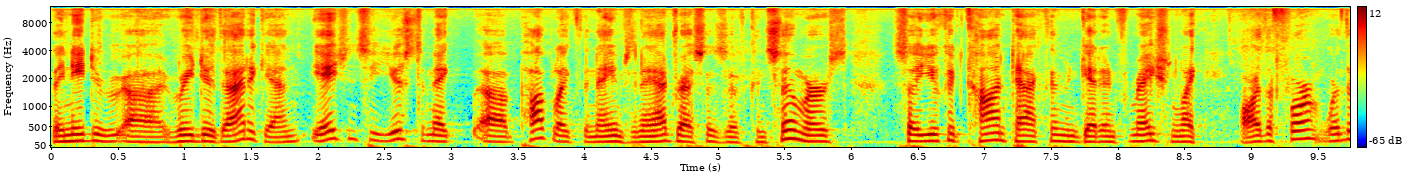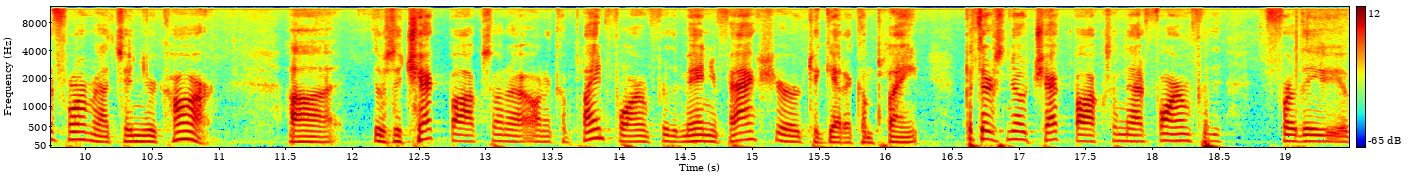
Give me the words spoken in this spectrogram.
They need to uh, redo that again. The agency used to make uh, public the names and addresses of consumers so you could contact them and get information like, are the form, were the floor mats in your car? Uh, There's a checkbox on a, on a complaint form for the manufacturer to get a complaint, but there's no checkbox on that form for the, for the uh,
